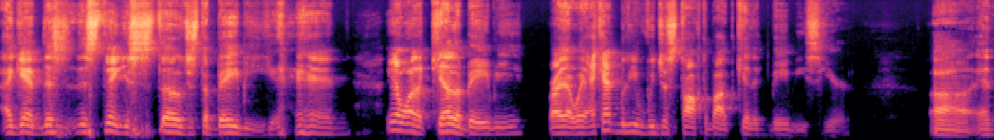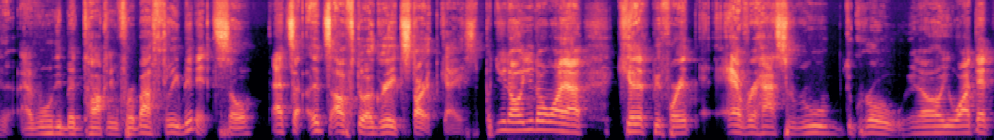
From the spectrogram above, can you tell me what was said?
again, this this thing is still just a baby, and you don't want to kill a baby right away. I can't believe we just talked about killing babies here. Uh, and I've only been talking for about three minutes, so that's a, it's off to a great start, guys. But you know, you don't want to kill it before it ever has room to grow. You know, you want it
